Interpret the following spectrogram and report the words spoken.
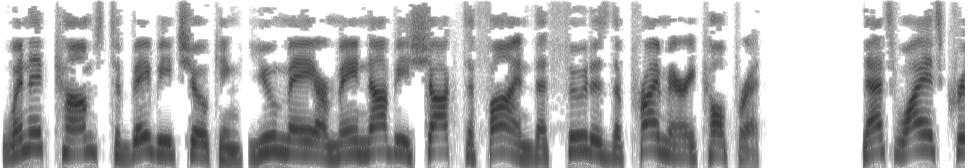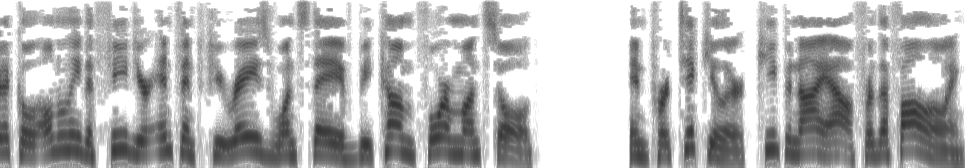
When it comes to baby choking, you may or may not be shocked to find that food is the primary culprit. That's why it's critical only to feed your infant purees once they've become four months old. In particular, keep an eye out for the following.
